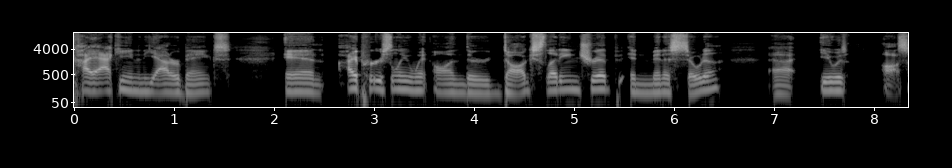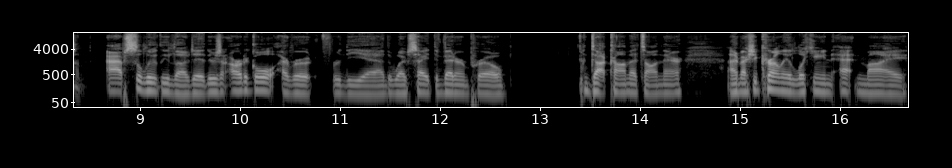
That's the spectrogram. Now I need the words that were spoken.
kayaking in the Outer Banks. And I personally went on their dog sledding trip in Minnesota. Uh, it was awesome. Absolutely loved it. There's an article I wrote for the uh, the website, theveteranpro.com that's on there. I'm actually currently looking at my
